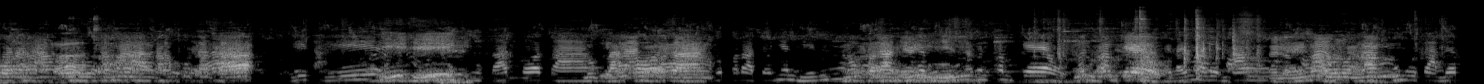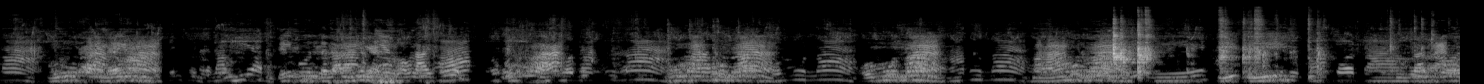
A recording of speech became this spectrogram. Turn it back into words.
ใครเป็นบ่ลูกหลานก่อสร้างลูกหลานก่อสร้างลูกประหลาดเจ้าเฮียนหินลูกประหลาดเฮียนหินเงินคำแก้วเงินคำแก้วไหลมาลงตังไหลมาลงตังผู้มูสร้างได้มาผู้มูสร้างได้มาเป็นคุณตะลังเฮียนเป็นคุณตะลังเฮียนของหลายพระองค์พระองค์มามุ่นมามุ่นมาองค์มุ่นมาองค์มุ่นมา มหามุ่นมามหามุ่นมาสีสีสี ลูกหลานก่อ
